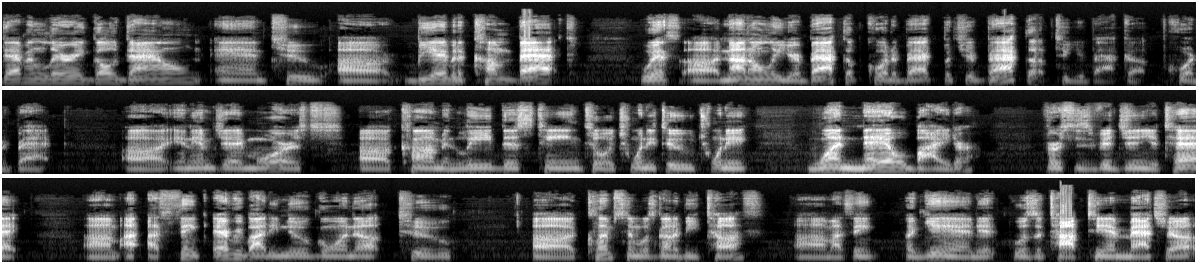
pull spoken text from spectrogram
Devin Leary go down and to uh, be able to come back with uh, not only your backup quarterback, but your backup to your backup quarterback uh, in MJ Morris uh, come and lead this team to a 22 21 nail biter versus Virginia Tech. Um, I, I, think everybody knew going up to uh, Clemson was going to be tough. Um, I think, again, it was a top 10 matchup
